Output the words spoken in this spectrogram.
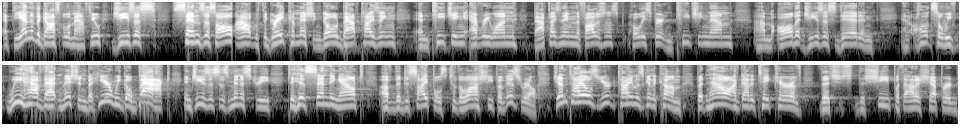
At the end of the Gospel of Matthew, Jesus sends us all out with the Great Commission go baptizing and teaching everyone, baptizing them in the Father, the Holy Spirit, and teaching them um, all that Jesus did. And, and all, so we we have that mission, but here we go back in Jesus' ministry to his sending out of the disciples to the lost sheep of Israel. Gentiles, your time is going to come, but now I've got to take care of the, the sheep without a shepherd,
